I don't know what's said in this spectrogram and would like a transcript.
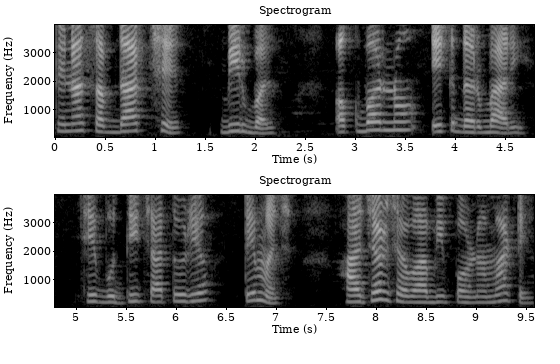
તેના શબ્દાર્થ છે બિરબલ. અકબરનો એક દરબારી, જે બુદ્ધિ ચાતુર્ય તેમજ હાજર જવાબીપણા માટે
